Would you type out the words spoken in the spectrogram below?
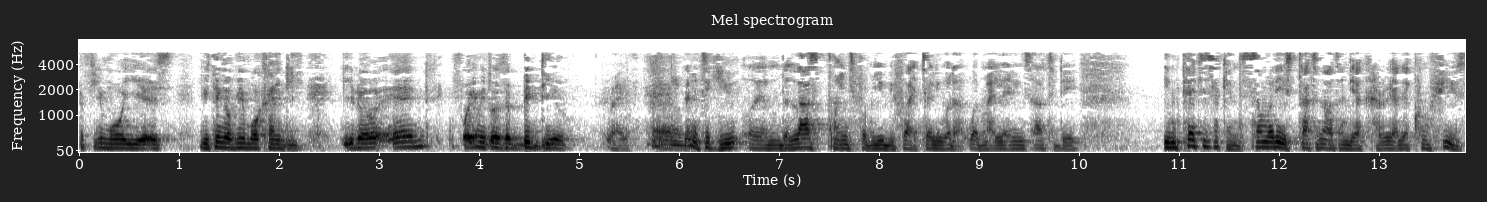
a few more years, you think of me more kindly, you know. And for him, it was a big deal. Right. Um, Let me take you um, the last point from you before I tell you what, what my learnings are today. in 30 seconds, somebody is starting out in their career, they're confused,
